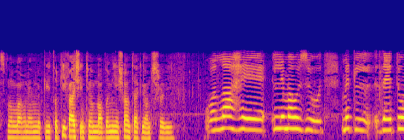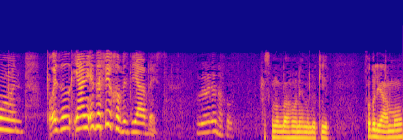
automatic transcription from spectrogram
حسبنا الله ونعم الوكيل. طيب كيف عايشة انت ومنظمية شو عم تاكلي وعم تشربي؟ والله اللي موجود مثل زيتون. وإذا يعني إذا في خبز يابس. حسبنا الله ونعم الوكيل. تفضل يا عمو.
